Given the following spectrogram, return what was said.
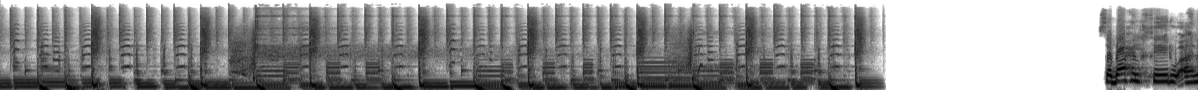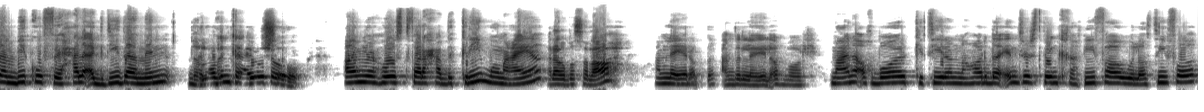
صباح الخير واهلا بيكم في حلقة جديدة من Lovin Cairo Show. I'm your host فرح عبد الكريم ومعايا رحبة صلاح. عاملة إيه يا رب؟ الحمد لله إيه الأخبار؟ معانا أخبار كتيرة النهارده interesting خفيفة ولطيفة.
